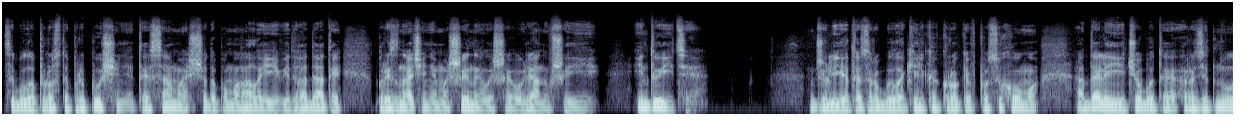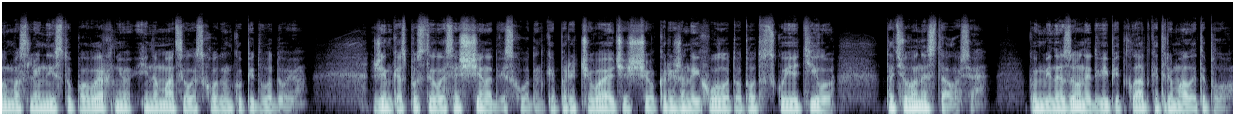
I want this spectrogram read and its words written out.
Це було просто припущення, те саме, що допомагало їй відгадати призначення машини, лише оглянувши її. Інтуїція. Джулієта зробила кілька кроків по сухому, а далі її чоботи розітнули маслянисту поверхню і намацали сходинку під водою. Жінка спустилася ще на дві сходинки, передчуваючи, що крижаний холод от-от скує тіло, та цього не сталося. Комбінезони дві підкладки тримали тепло.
